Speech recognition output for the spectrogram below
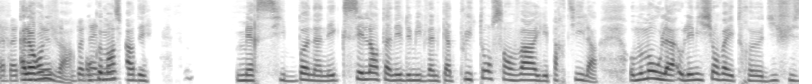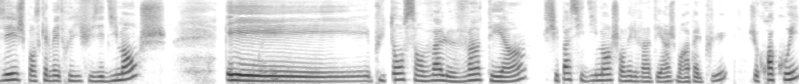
Eh ben, Alors on y va. on commence par des... Merci, bonne année, excellente année 2024. Pluton s'en va, il est parti là. Au moment où l'émission va être euh, diffusée, je pense qu'elle va être diffusée dimanche. Et Pluton s'en va le 21. Je sais pas si dimanche on est le 21, je me rappelle plus. Je crois que oui.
